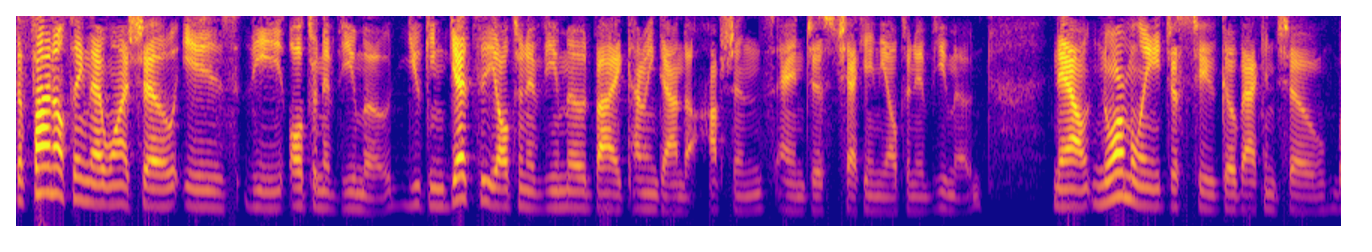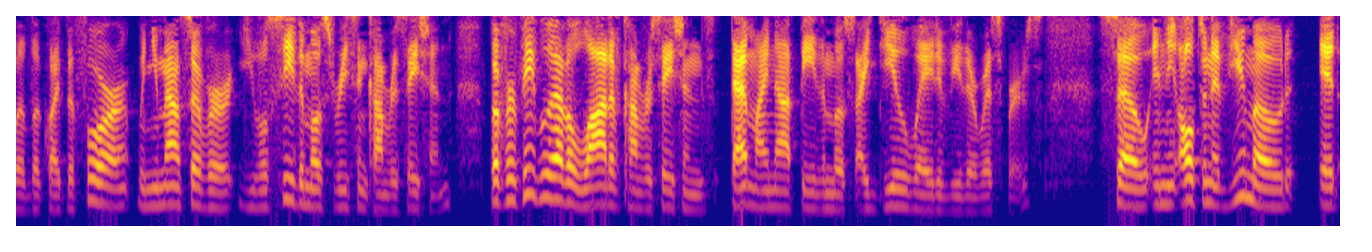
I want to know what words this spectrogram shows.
The final thing that I want to show is the alternate view mode. You can get to the alternate view mode by coming down to options and just checking the alternate view mode. Now, normally, just to go back and show what it looked like before, when you mouse over, you will see the most recent conversation. But for people who have a lot of conversations, that might not be the most ideal way to view their whispers. So in the alternate view mode, it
